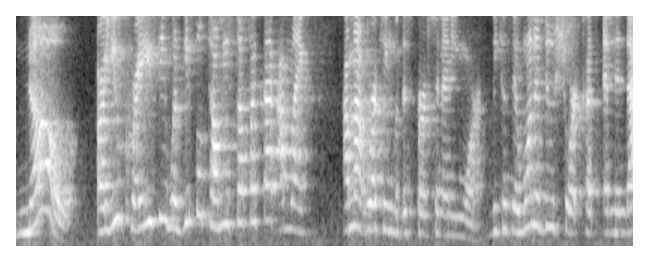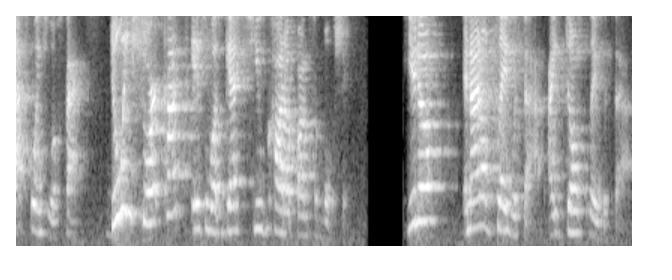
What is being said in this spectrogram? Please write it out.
No. Are you crazy? When people tell me stuff like that, I'm like, I'm not working with this person anymore because they want to do shortcuts and then that's going to affect. Doing shortcuts is what gets you caught up on some bullshit. You know? And I don't play with that. I don't play with that,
